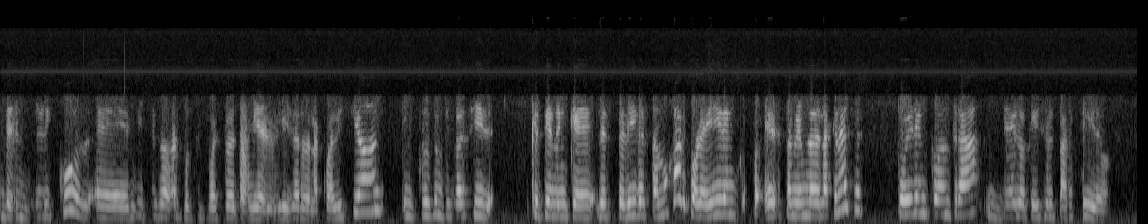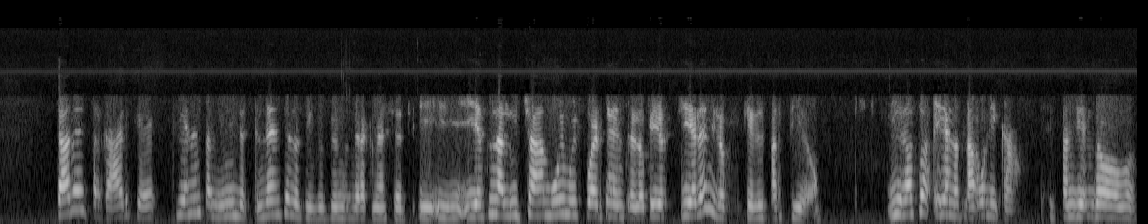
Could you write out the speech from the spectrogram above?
de, Likud, eh, por supuesto, también el líder de la coalición, incluso empezó a decir que tienen que despedir a esta mujer por ir, en, esta miembro de la Knesset, por ir en contra de lo que dice el partido. Cabe destacar que tienen también independencia los instituciones de la Knesset y, es una lucha muy, muy fuerte entre lo que ellos quieren y lo que quiere el partido. Y no ella no es la única. Se están viendo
